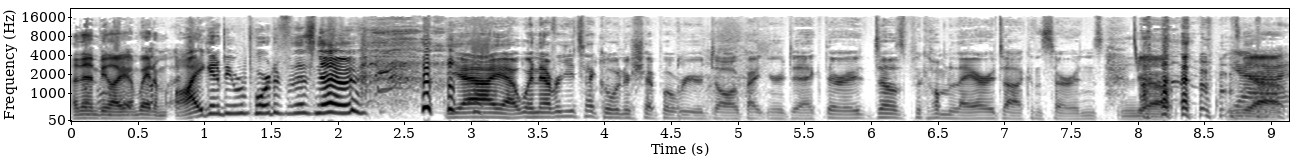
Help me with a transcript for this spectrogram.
And then be like, my wait, am I going to be reported for this now? yeah, yeah. Whenever you take ownership over your dog biting your dick, there does become layered uh, concerns. yeah. Yeah.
